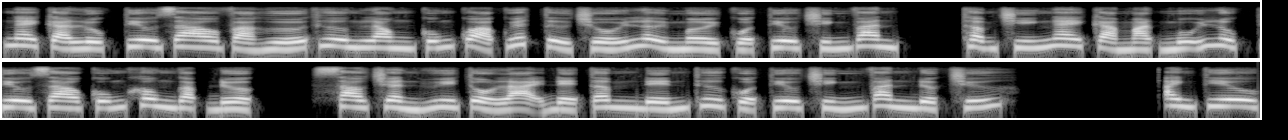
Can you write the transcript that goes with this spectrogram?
ngay cả Lục Tiêu Giao và Hứa Thương Long cũng quả quyết từ chối lời mời của Tiêu Chính Văn, thậm chí ngay cả mặt mũi Lục Tiêu Giao cũng không gặp được, sao Trần Huy Tổ lại để tâm đến thư của Tiêu Chính Văn được chứ? Anh Tiêu,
